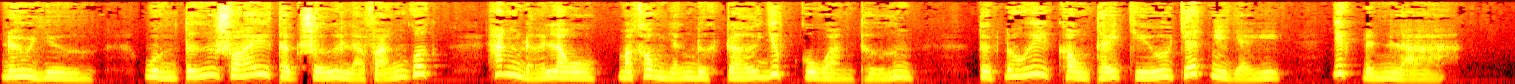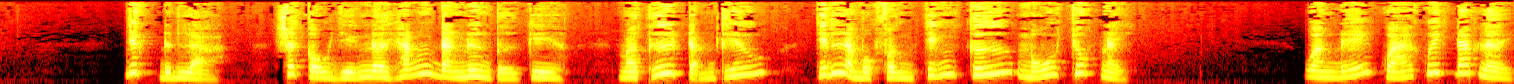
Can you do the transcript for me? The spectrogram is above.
Nếu như quân tướng soái thật sự là phản quốc, hắn đợi lâu mà không nhận được trợ giúp của hoàng thượng, tuyệt đối không thể chịu chết như vậy, nhất định là... Nhất định là sẽ cầu diện nơi hắn đang nương tự kia, mà thứ chậm thiếu chính là một phần chứng cứ mấu chốt này. Hoàng đế quả quyết đáp lời,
